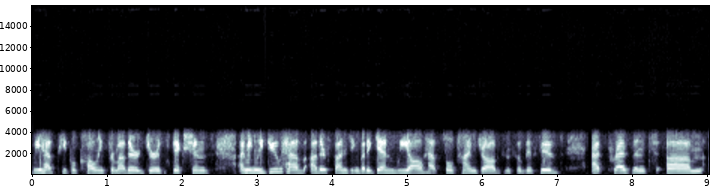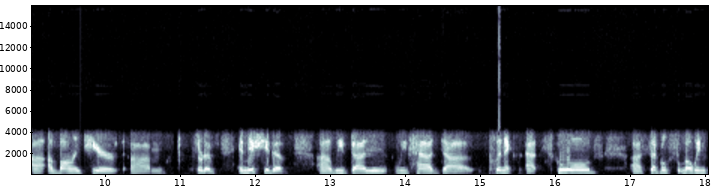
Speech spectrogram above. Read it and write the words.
We have people calling from other jurisdictions. I mean, we do have other funding, but again, we all have full time jobs, and so this is at present um, a, a volunteer um, sort of initiative. Uh, we've done, we've had uh, clinics at schools. Uh, several low in,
